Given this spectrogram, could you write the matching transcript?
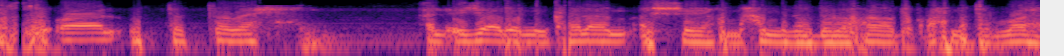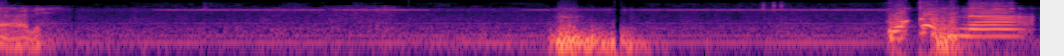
السؤال وتتضح الإجابة من كلام الشيخ محمد عبد الوهاب رحمة الله عليه. وقفنا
